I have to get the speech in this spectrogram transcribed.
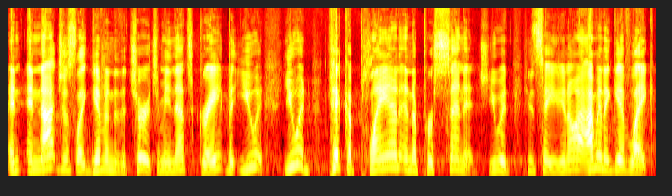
And, and not just like giving to the church. I mean, that's great, but you, you would pick a plan and a percentage. You would you'd say, you know what, I'm going to give like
